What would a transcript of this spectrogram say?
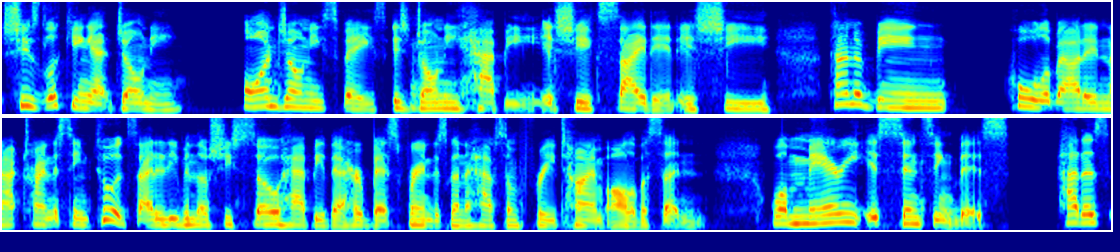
she's looking at Joni on Joni's face, is Joni happy? Is she excited? Is she kind of being cool about it, not trying to seem too excited, even though she's so happy that her best friend is going to have some free time all of a sudden? Well, Mary is sensing this. How does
